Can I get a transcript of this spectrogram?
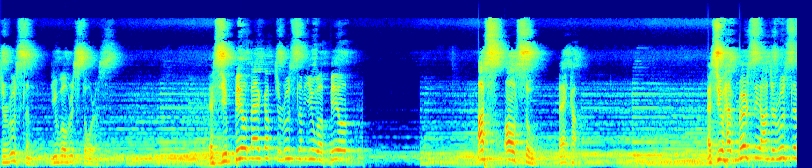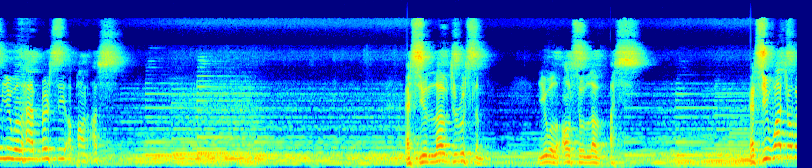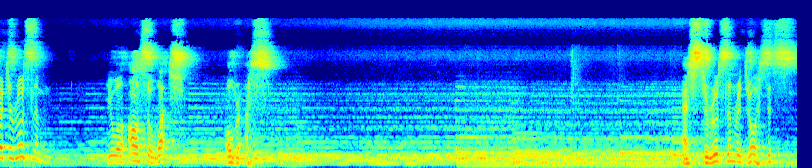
Jerusalem you will restore us. As you build back up Jerusalem, you will build us also back up. As you have mercy on Jerusalem, you will have mercy upon us. As you love Jerusalem, you will also love us. As you watch over Jerusalem, you will also watch over us. As Jerusalem rejoices,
